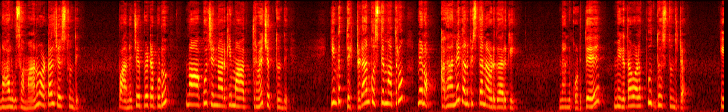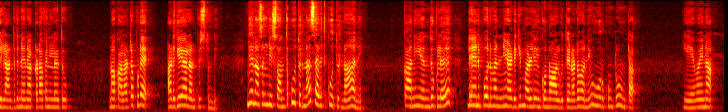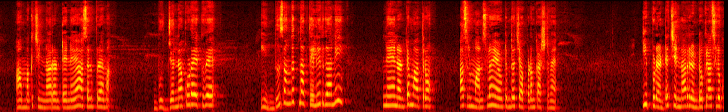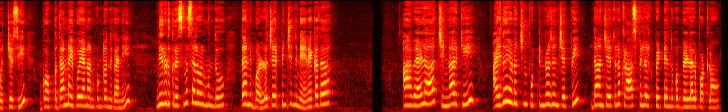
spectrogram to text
నాలుగు సమాన వాటాలు చేస్తుంది. పని చెప్పేటప్పుడు నాకు చిన్నారికి మాత్రమే చెప్తుంది. ఇంకా తిట్టడానికి వస్తే మాత్రం నేను ఒక్కదాన్నే కనిపిస్తాను ఆవిడ గారికి. నన్ను కొడితే మిగతా వాళ్ళకి బుద్ధి వస్తుందిట ఇలాంటిది నేను ఎక్కడా వినలేదు. నాకు అలాంటప్పుడే అడిగేయాలనిపిస్తుంది. నేను అసలు నీ సొంత కూతురునా సవితి కూతురునా అని. కానీ ఎందుకులే లేనిపోనివన్నీ అడిగి మళ్ళీ ఇంకో నాలుగు తినడం అని ఊరుకుంటూ ఉంటా. ఏమైనా అమ్మకి చిన్నారంటేనే అసలు ప్రేమ. బుజ్జన్నా కూడా ఎక్కువే. ఇందు సంగతి నాకు తెలియదు కానీ నేనంటే మాత్రం అసలు మనసులో ఏమిటిందో చెప్పడం కష్టమే. ఇప్పుడంటే చిన్నారు రెండో క్లాసులోకి వచ్చేసి గొప్పదాన్ని అయిపోయాను అనుకుంటుంది కానీ నిరుడు క్రిస్మస్ సెలవుల ముందు దాన్ని బళ్ళో చేర్పించింది నేనే కదా. ఆ వేళ చిన్నారికి ఐదో ఏడొచ్చిన పుట్టినరోజు అని చెప్పి దాని చేతిలో క్లాస్ పిల్లలకు పెట్టేందుకు బిళ్ళల పొట్లం.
